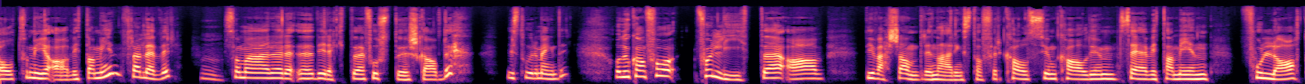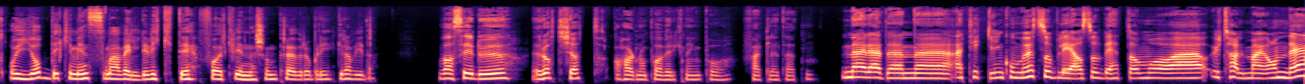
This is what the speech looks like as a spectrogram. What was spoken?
altfor mye A-vitamin fra lever, Mm. som er eh, direkte fosterskadelig i store mengder. Og du kan få for lite av diverse andre næringsstoffer, kalsium, kalium, C-vitamin, folat og jod, ikke minst, som er veldig viktig for kvinner som prøver å bli gravide. Hva sier du? Rått kjøtt, har det noen påvirkning på fertiliteten? Når den uh, artikkelen kom ut, så ble jeg også bedt om å eh, uttale meg om det.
